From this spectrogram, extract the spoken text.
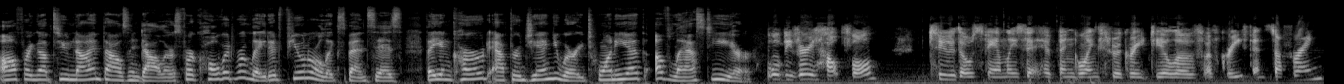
offering up to $9,000 for COVID related funeral expenses they incurred after January 20th of last year. It will be very helpful to those families that have been going through a great deal of, of grief and suffering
